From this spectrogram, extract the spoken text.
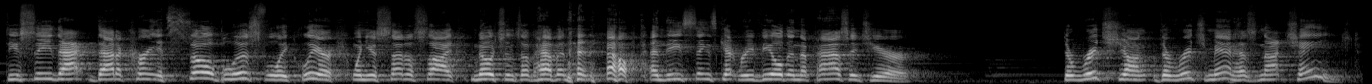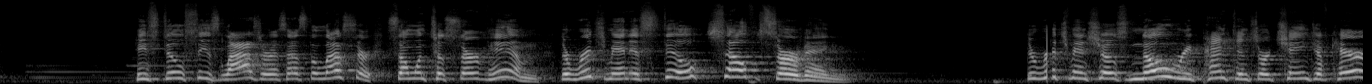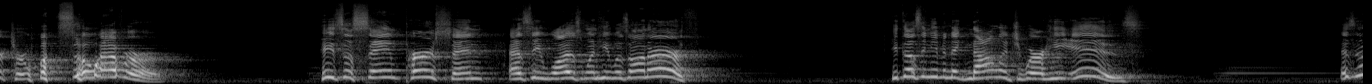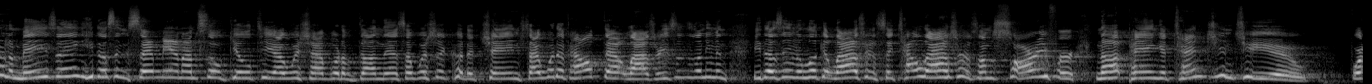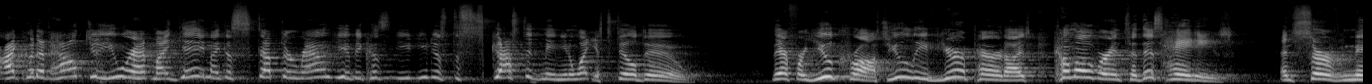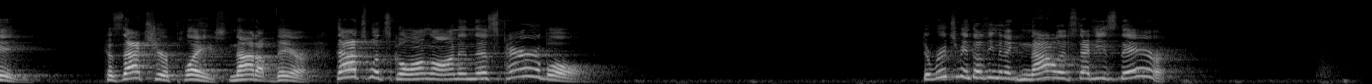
Do you see that, that occurring? It's so blissfully clear when you set aside notions of heaven and hell, and these things get revealed in the passage here. The rich young, the rich man has not changed. He still sees Lazarus as the lesser, someone to serve him. The rich man is still self serving. The rich man shows no repentance or change of character whatsoever. He's the same person as he was when he was on earth. He doesn't even acknowledge where he is. Isn't it amazing? He doesn't say, Man, I'm so guilty. I wish I would have done this. I wish I could have changed. I would have helped out Lazarus. He doesn't even, he doesn't even look at Lazarus and say, Tell Lazarus, I'm sorry for not paying attention to you. For I could have helped you. You were at my gate and I just stepped around you because you, you just disgusted me. And you know what? You still do. Therefore, you cross, you leave your paradise, come over into this Hades and serve me because that's your place, not up there. That's what's going on in this parable. The rich man doesn't even acknowledge that he's there.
